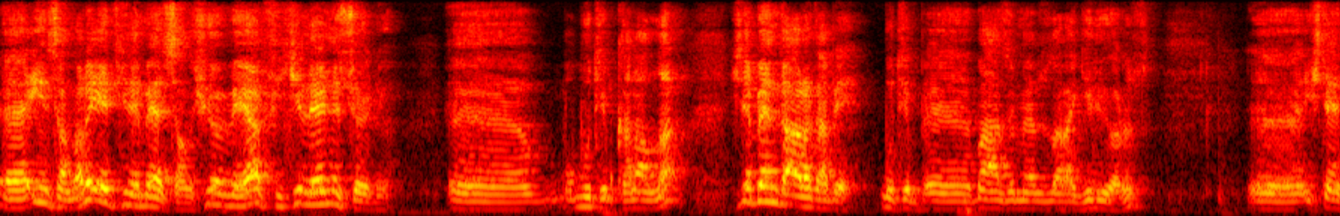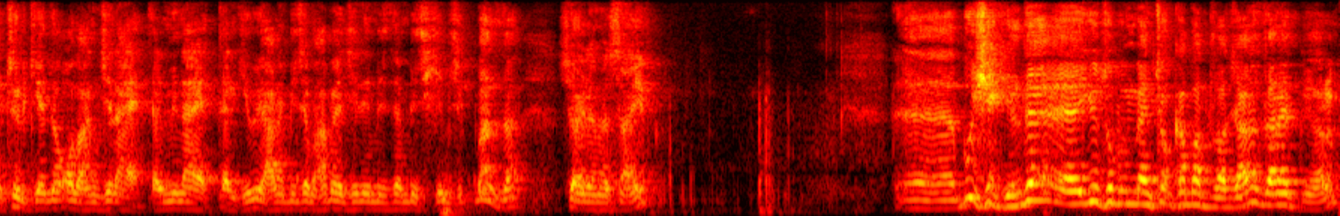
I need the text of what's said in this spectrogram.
e, insanları etkilemeye çalışıyor veya fikirlerini söylüyor. E, bu, tip kanallar. İşte ben de arada bir bu tip e, bazı mevzulara giriyoruz. E, işte Türkiye'de olan cinayetler, minayetler gibi yani bizim haberciliğimizden biz kim çıkmaz da söyleme sahip. E, bu şekilde e, YouTube'un ben çok kapatılacağını zannetmiyorum.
